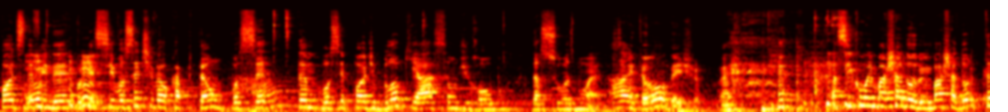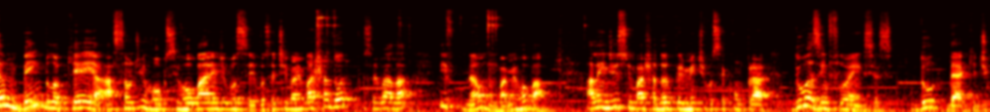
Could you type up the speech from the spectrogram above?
Pode se defender, porque se você tiver o capitão, você, tam- você pode bloquear a ação de roubo das suas moedas. Ah, então não deixo. Assim como o embaixador. O embaixador também bloqueia a ação de roubo. Se roubarem de você e você tiver embaixador, você vai lá e. Não, não vai me roubar. Além disso, o embaixador permite você comprar duas influências do deck de,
